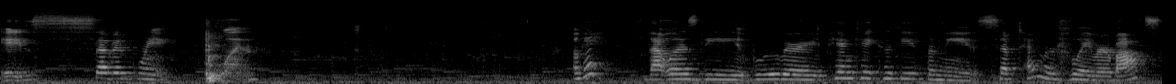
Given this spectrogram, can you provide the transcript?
a 7.1. Okay, that was the blueberry pancake cookie from the September flavor box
